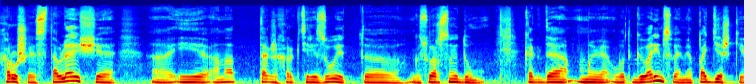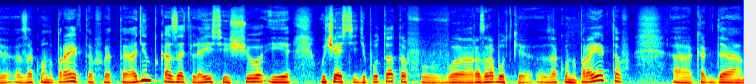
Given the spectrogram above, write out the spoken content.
хорошая составляющая, и она также характеризует Государственную Думу когда мы вот говорим с вами о поддержке законопроектов, это один показатель, а есть еще и участие депутатов в разработке законопроектов, а, когда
